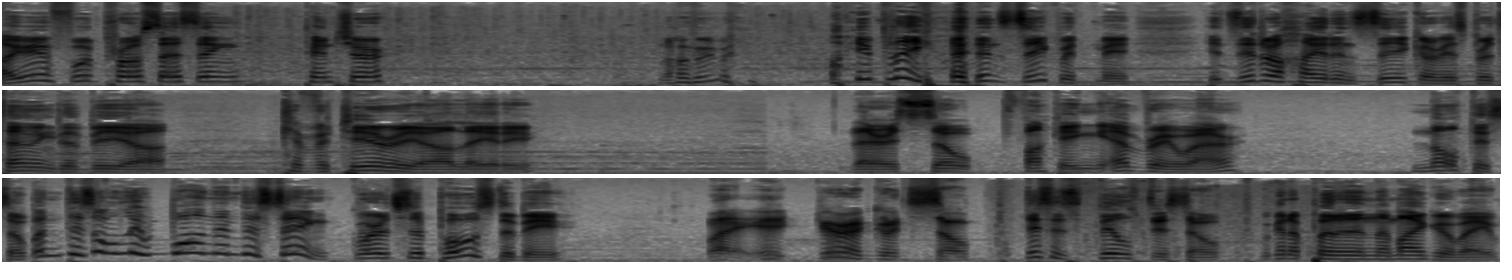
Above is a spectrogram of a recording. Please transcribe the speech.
Are you in food processing, Pincher? No, are you playing hide and seek with me? It's either hide and seek or he's pretending to be a cafeteria lady. There is soap fucking everywhere. Naughty soap, and there's only one in the sink where it's supposed to be. Well, you're a good soap. This is filthy soap. We're gonna put it in the microwave.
